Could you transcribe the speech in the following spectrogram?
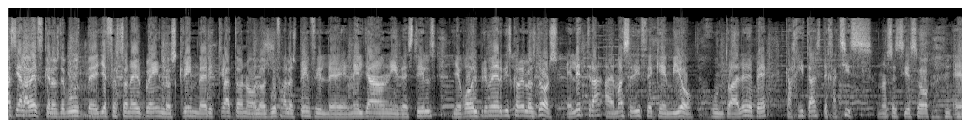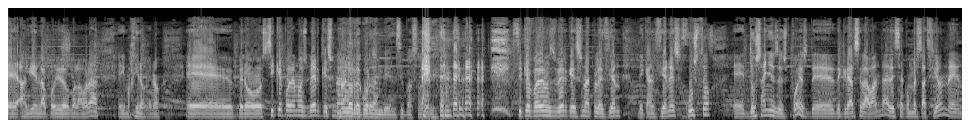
Casi a la vez que los debuts de Jefferson Airplane, los Cream de Eric Clapton o los Buffalo Springfield de Neil Young y de Stills, llegó el primer disco de los Doors. Electra, además se dice que envió junto al LP cajitas de hachís. No sé si eso eh, alguien lo ha podido colaborar, eh, imagino que no. Eh, pero sí que podemos ver que es una... No lo recuerdan bien si pasó así. sí que podemos ver que es una colección de canciones justo eh, dos años después de, de crearse la banda, de esa conversación en,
